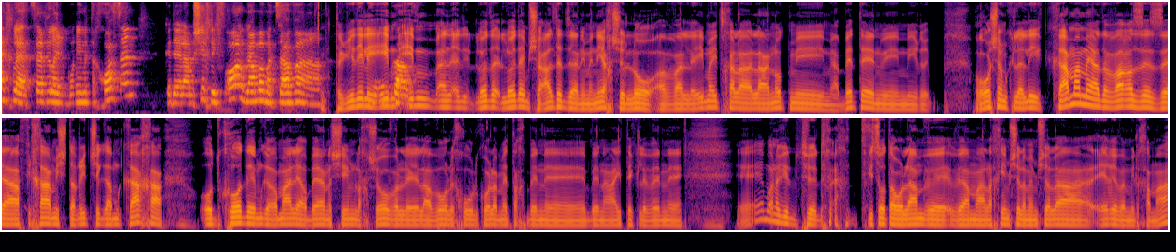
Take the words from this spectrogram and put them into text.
איך לייצר לארגונים את החוסן, כדי להמשיך לפעול גם במצב המורכב. תגידי לי, אם, אם אני, אני לא, יודע, לא יודע אם שאלת את זה, אני מניח שלא, אבל אם היית צריכה לענות מ, מהבטן, מרושם כללי, כמה מהדבר הזה זה ההפיכה המשטרית שגם ככה עוד קודם גרמה להרבה אנשים לחשוב על אה, לעבור לחו"ל, כל המתח בין, אה, בין ההייטק לבין... אה, בוא נגיד, תפיסות העולם והמהלכים של הממשלה ערב המלחמה,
